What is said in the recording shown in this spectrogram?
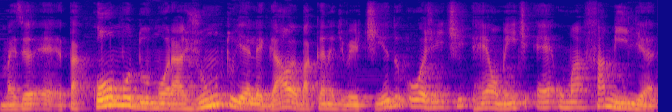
mas é, é, tá cômodo morar junto e é legal, é bacana, é divertido, ou a gente realmente é uma família?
